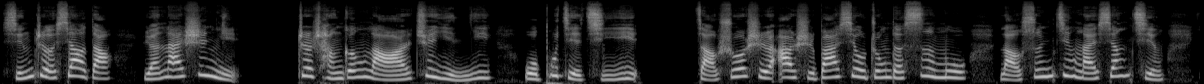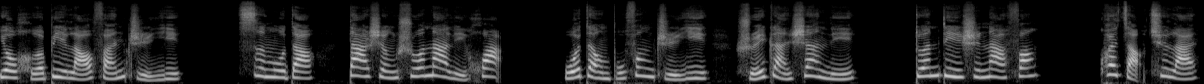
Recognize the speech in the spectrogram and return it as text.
行者笑道：“原来是你。这长庚老儿却隐匿，我不解其意。早说是二十八宿中的四目，老孙近来相请，又何必劳烦旨意？”四目道：“大圣说那里话？我等不奉旨意，谁敢擅离？端地是那方。”快早去来！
